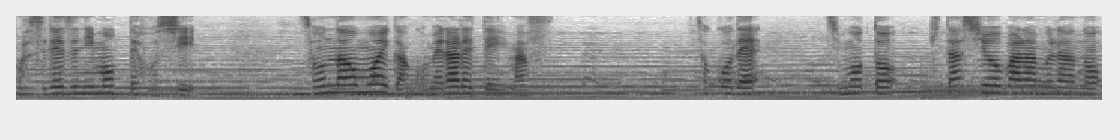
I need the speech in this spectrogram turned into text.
忘れずに持ってほしい。そんな思いが込められています。そこで地元北塩原村の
